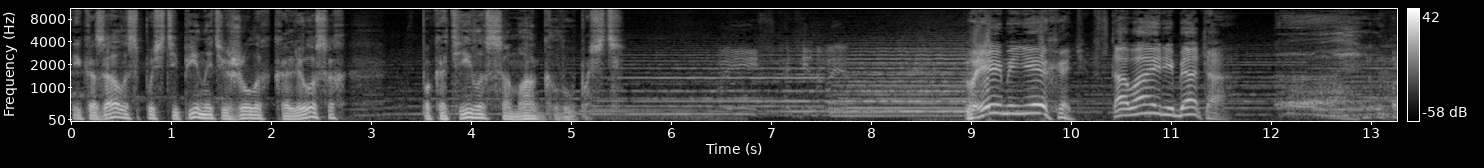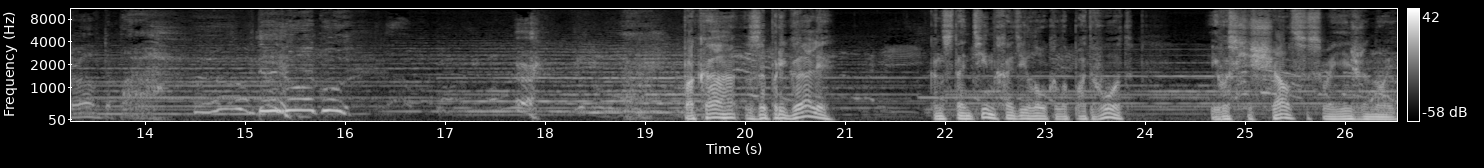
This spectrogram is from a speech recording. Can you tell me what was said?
и, казалось, по степи на тяжелых колесах покатила сама глупость. Время ехать. Вставай, ребята. Пока запрягали, Константин ходил около подвод и восхищался своей женой.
